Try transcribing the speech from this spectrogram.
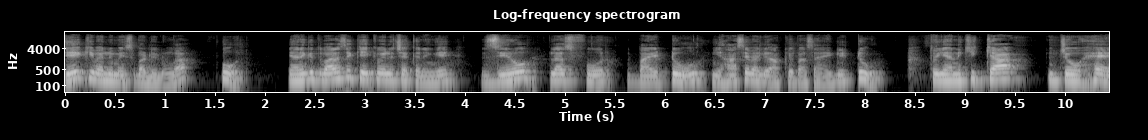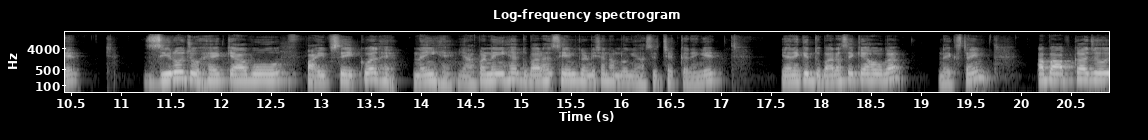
जे की वैल्यू मैं इस बार ले लूँगा फोर यानी कि दोबारा से के की वैल्यू चेक करेंगे। Zero plus four by two यहाँ से वैल्यू आपके पास आएगी टू तो यानी कि क्या जो है ज़ीरो जो है, क्या वो फाइव से इक्वल है? नहीं है। यहाँ पर नहीं है। दोबारा सेम कंडीशन हम लोग यहाँ से चेक करेंगे। यानी कि दोबारा से क्या होगा? नेक्स्ट टाइम अब आपका जो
